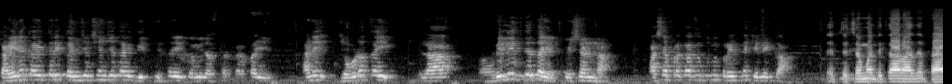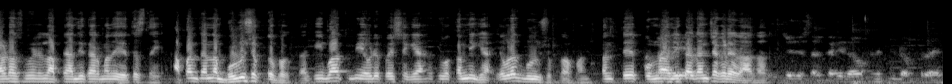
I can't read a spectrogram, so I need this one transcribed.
काही ना काहीतरी कंजेक्शन जे काही घेता येईल कमी जास्त करता येईल. आणि जेवढं काही त्याला रिलीफ देता येईल पेशंटना अशा प्रकारचे तुम्ही प्रयत्न केले का? त्याच्यामध्ये काय राहते प्रायव्हेट हॉस्पिटल आपल्या अधिकारमध्ये येतच नाही. आपण त्यांना बोलू शकतो फक्त की बा तुम्ही एवढे पैसे घ्या किंवा कमी घ्या एवढंच बोलू शकतो आपण. पण ते पूर्ण अधिकार त्यांच्याकडे राहतात. सरकारी दवाखान्यातील डॉक्टर आहेत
